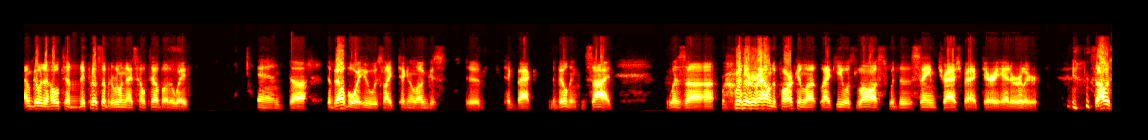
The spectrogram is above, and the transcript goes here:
I'm going to the hotel. They put us up at a really nice hotel, by the way. And uh, the bellboy, who was like taking the luggage to take back the building inside, was uh, running around the parking lot like he was lost with the same trash bag Terry had earlier. so I was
